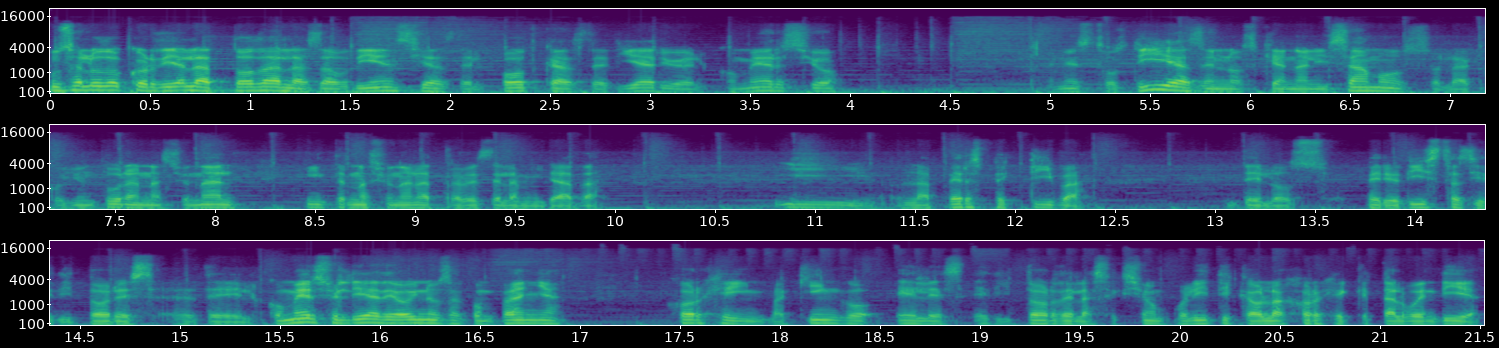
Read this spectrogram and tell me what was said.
Un saludo cordial a todas las audiencias del podcast de Diario El Comercio. En estos días en los que analizamos la coyuntura nacional e internacional a través de la mirada y la perspectiva de los periodistas y editores eh, del comercio. El día de hoy nos acompaña Jorge Imbaquingo, él es editor de la sección política. Hola Jorge, ¿qué tal? Buen día.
